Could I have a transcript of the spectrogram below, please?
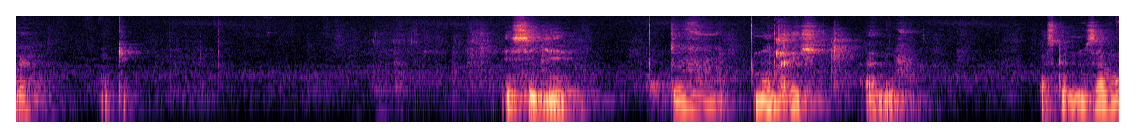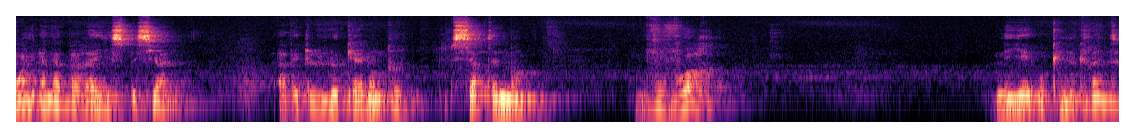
Ouais, ok. Essayez de vous montrer à nous. Parce que nous avons un, un appareil spécial avec lequel on peut certainement vous voir. N'ayez aucune crainte.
